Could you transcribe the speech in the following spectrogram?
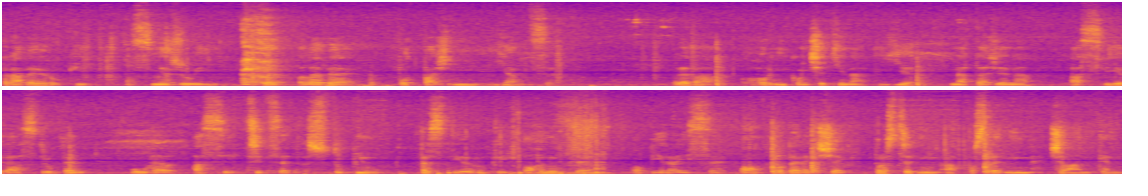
pravé ruky směřují k levé podpažní jamce. Levá horní končetina je natažena a svírá strupem úhel asi 30 stupňů. Prsty ruky ohnuté opírají se o kobereček prostředním a posledním článkem.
